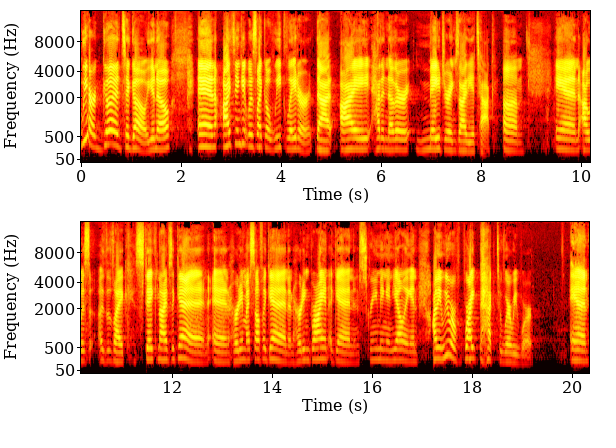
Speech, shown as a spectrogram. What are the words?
we are good to go, you know. And I think it was like a week later that I had another major anxiety attack. Um, and I was, I was, like steak knives again and hurting myself again and hurting Bryant again and screaming and yelling. And I mean, we were right back to where we were. And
